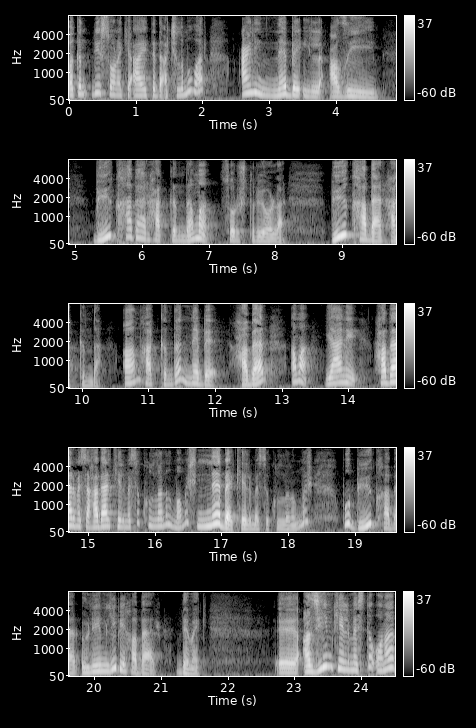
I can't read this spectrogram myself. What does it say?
bakın bir sonraki ayette de açılımı var. Anin nebe'il azim. Büyük haber hakkında mı soruşturuyorlar? Büyük haber hakkında. An hakkında nebe haber ama yani haber mesela haber kelimesi kullanılmamış, nebe kelimesi kullanılmış. Bu büyük haber, önemli bir haber demek. Ee, azim kelimesi de ona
